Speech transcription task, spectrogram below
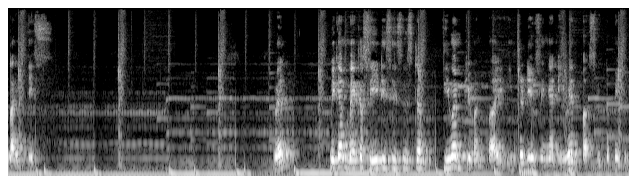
like this. Well, we can make a CDC system event driven by introducing an event bus in the middle.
